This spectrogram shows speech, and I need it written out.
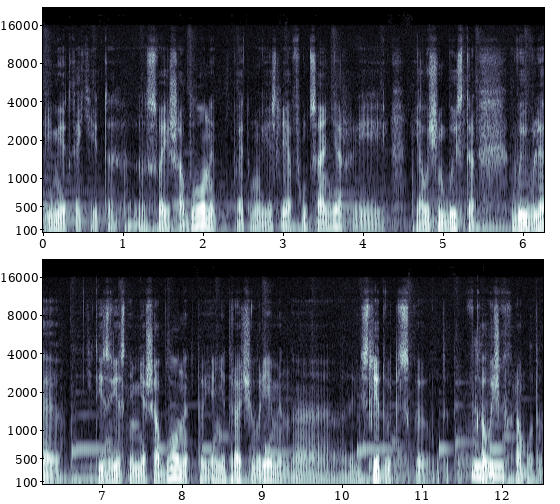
имеют какие-то свои шаблоны, поэтому если я функционер и я очень быстро выявляю какие-то известные мне шаблоны, то я не трачу время на исследовательскую вот эту, в кавычках угу. работу.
